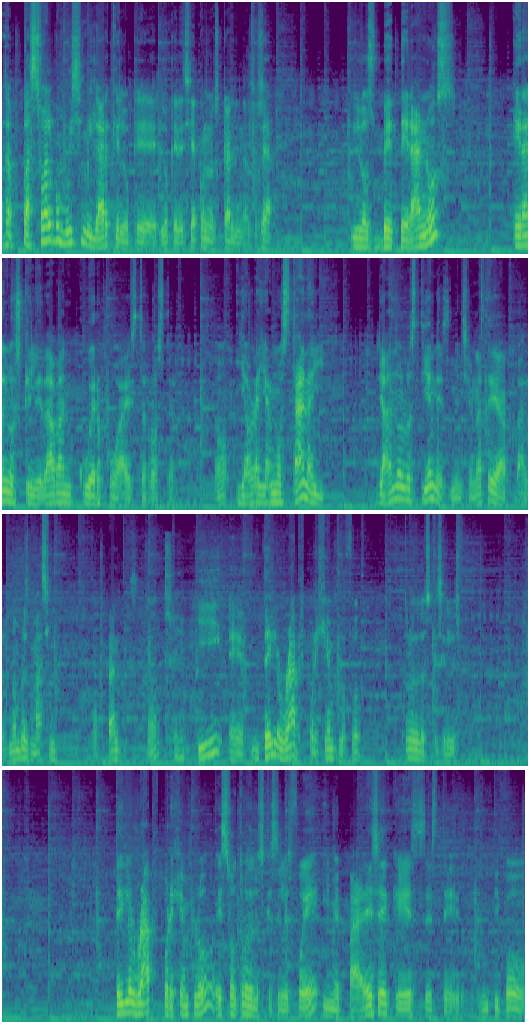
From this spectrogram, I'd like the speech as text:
o sea, pasó algo muy similar que lo que, lo que decía con los Cardinals. O sea, los veteranos eran los que le daban cuerpo a este roster, ¿no? Y ahora ya no están ahí. Ya no los tienes. Mencionaste a, los nombres más importantes, ¿no? Sí. Y eh, Taylor Rapp, por ejemplo, fue de los que se les Taylor Rapp, por ejemplo, es otro de los que se les fue y me parece que es este un tipo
